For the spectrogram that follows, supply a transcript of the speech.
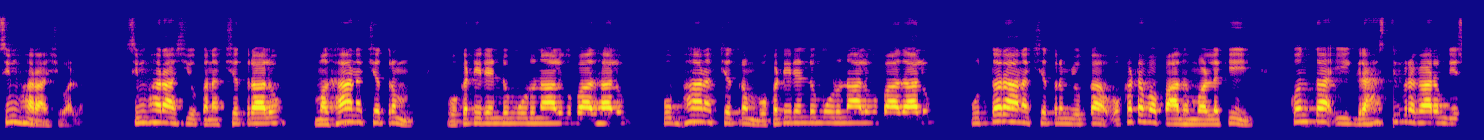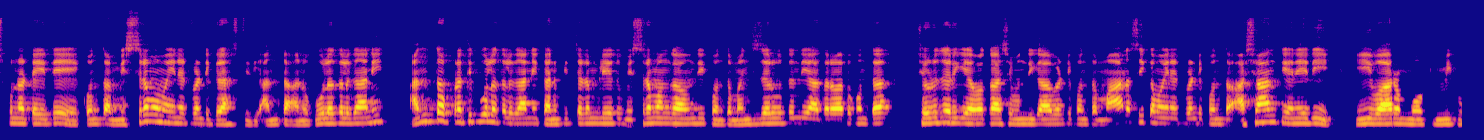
సింహరాశి వాళ్ళు. సింహరాశి యొక్క నక్షత్రాలు మఘా నక్షత్రం ఒకటి రెండు మూడు నాలుగు పాదాలు పుబ్బా నక్షత్రం ఒకటి రెండు మూడు నాలుగు పాదాలు ఉత్తరా నక్షత్రం యొక్క ఒకటవ పాదం వాళ్ళకి కొంత ఈ గ్రహస్థితి ప్రకారం తీసుకున్నట్టయితే కొంత మిశ్రమమైనటువంటి గ్రహస్థితి. అంత అనుకూలతలు కానీ అంత ప్రతికూలతలు కానీ కనిపించడం లేదు. మిశ్రమంగా ఉంది. కొంత మంచి జరుగుతుంది. ఆ తర్వాత కొంత చెడు జరిగే అవకాశం ఉంది కాబట్టి కొంత మానసికమైనటువంటి కొంత అశాంతి అనేది ఈ వారం మీకు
